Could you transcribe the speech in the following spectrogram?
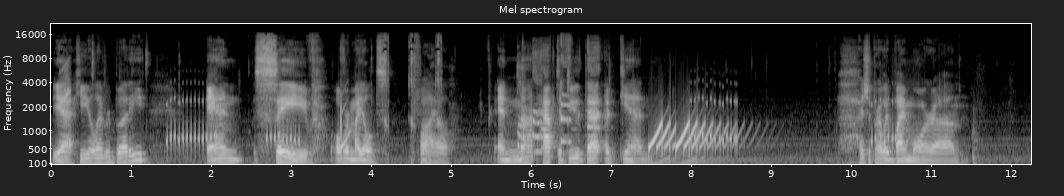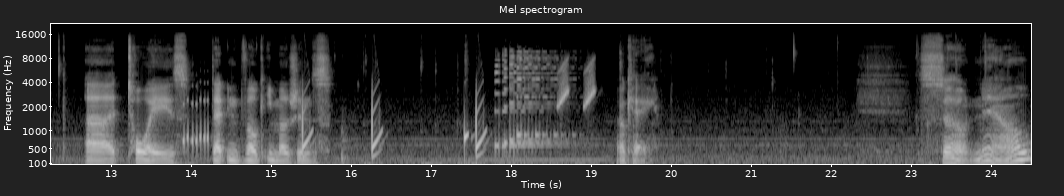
Yeah, heal everybody, and save over my old file, and not have to do that again. I should probably buy more um, uh, toys that invoke emotions. Okay. So now,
